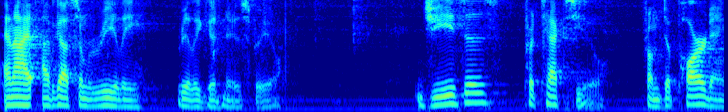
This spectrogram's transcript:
and I, I've got some really, really good news for you. Jesus protects you from departing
